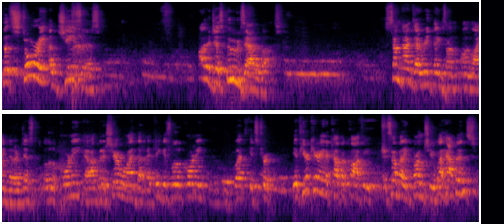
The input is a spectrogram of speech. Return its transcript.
The story of Jesus ought to just ooze out of us. Sometimes I read things on, online that are just a little corny, and I'm going to share one that I think is a little corny, but it's true. If you're carrying a cup of coffee and somebody bumps you, what happens?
